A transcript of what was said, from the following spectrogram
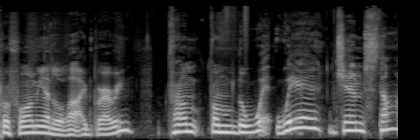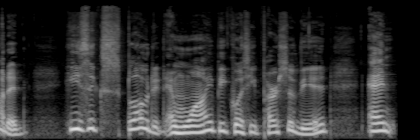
performing at a library. From from the where Jim started, he's exploded. And why? Because he persevered and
